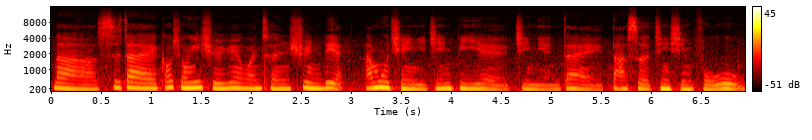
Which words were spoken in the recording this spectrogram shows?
那是在高雄医学院完成训练，他、啊、目前已经毕业几年，在大社进行服务。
